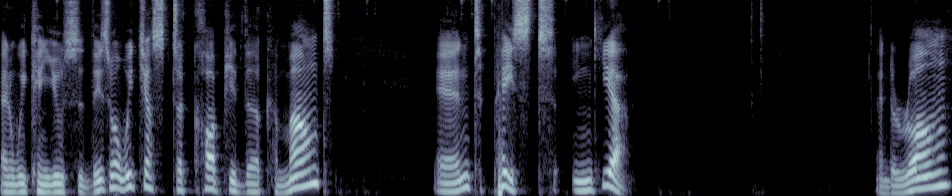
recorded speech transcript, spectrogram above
And we can use this one. We just copy the command and paste in here. And run.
